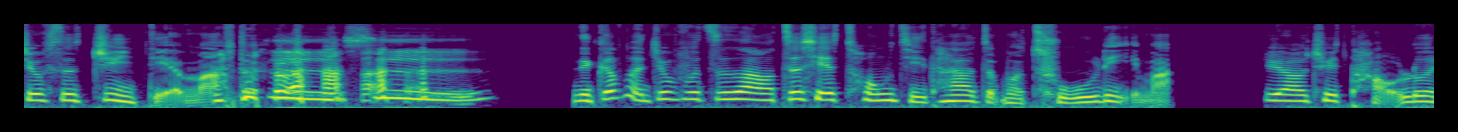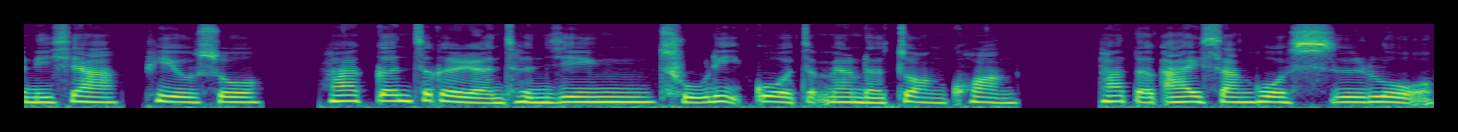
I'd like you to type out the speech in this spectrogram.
就是据点嘛，对吧？是，是 你根本就不知道这些冲击他要怎么处理嘛，需要去讨论一下。譬如说，他跟这个人曾经处理过怎么样的状况，他的哀伤或失落，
